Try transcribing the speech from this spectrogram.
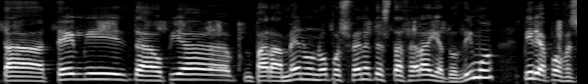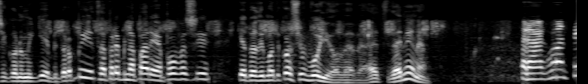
τα τέλη τα οποία παραμένουν όπως φαίνεται σταθερά για το Δήμο. Πήρε απόφαση η Οικονομική Επιτροπή, θα πρέπει να πάρει απόφαση και το Δημοτικό Συμβούλιο βέβαια, έτσι δεν είναι; Πράγματι,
